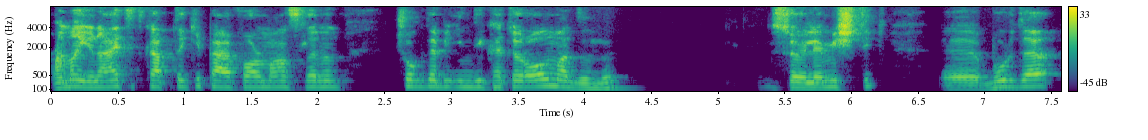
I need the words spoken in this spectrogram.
Ama United Cup'taki performansların çok da bir indikatör olmadığını söylemiştik. Ee, burada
